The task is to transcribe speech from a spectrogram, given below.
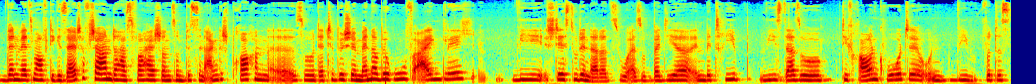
wenn wir jetzt mal auf die Gesellschaft schauen, du hast vorher schon so ein bisschen angesprochen, äh, so der typische Männerberuf eigentlich. Wie stehst du denn da dazu? Also bei dir im Betrieb, wie ist da so die Frauenquote und wie wird es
